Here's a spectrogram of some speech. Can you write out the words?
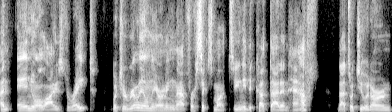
an annualized rate, but you're really only earning that for six months. So you need to cut that in half. That's what you would earn.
